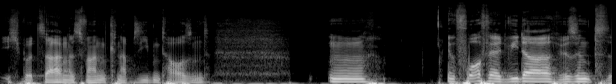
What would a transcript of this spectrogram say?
Ich würde sagen, es waren knapp 7000. Mm, im Vorfeld wieder, wir sind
